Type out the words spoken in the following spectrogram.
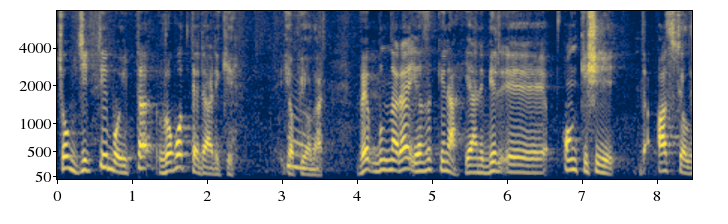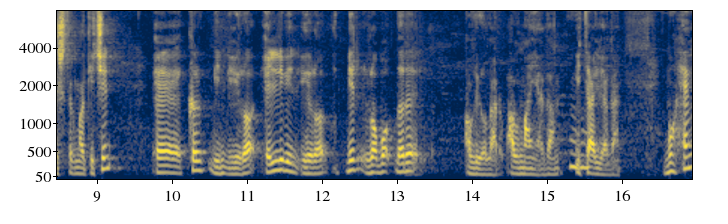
çok ciddi boyutta robot tedariki yapıyorlar. Ve bunlara yazık günah. Yani bir e, 10 kişiyi az çalıştırmak için e, 40 bin euro, 50 bin euro bir robotları alıyorlar Almanya'dan, İtalya'dan. Bu hem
